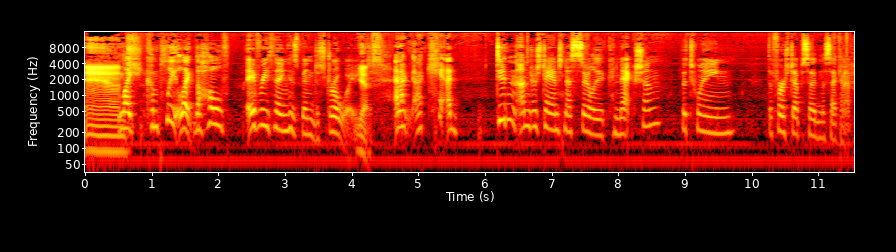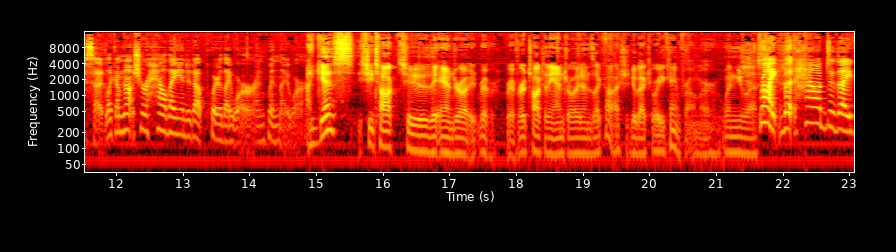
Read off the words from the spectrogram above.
And like complete like the whole everything has been destroyed Yes. and i, I can't i didn't understand necessarily the connection between the first episode and the second episode like i'm not sure how they ended up where they were and when they were I guess she talked to the android River. River talked to the android and was like, "Oh, I should go back to where you came from or when you last." right but how do they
